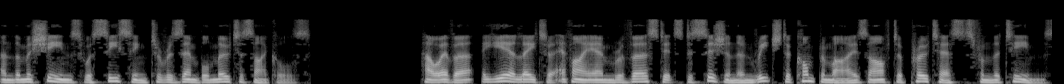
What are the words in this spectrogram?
and the machines were ceasing to resemble motorcycles. However, a year later FIM reversed its decision and reached a compromise after protests from the teams.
